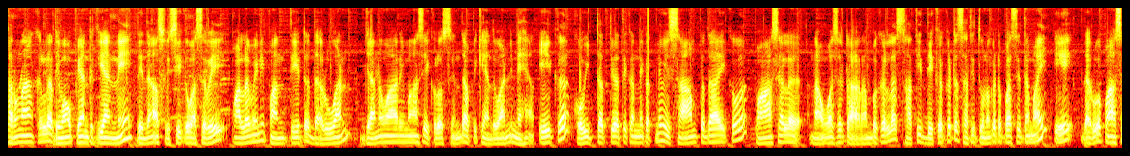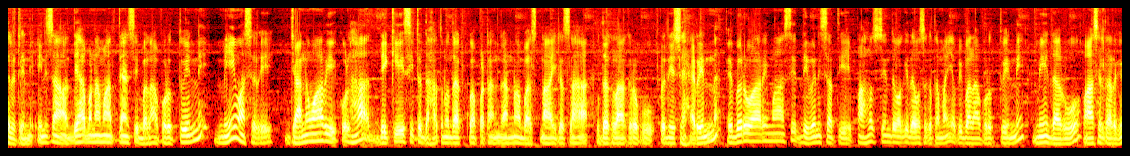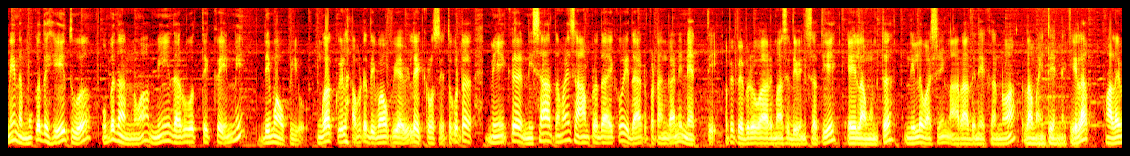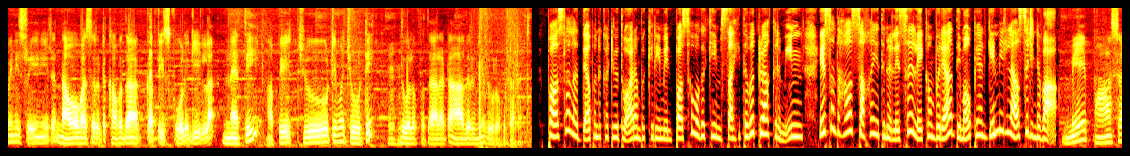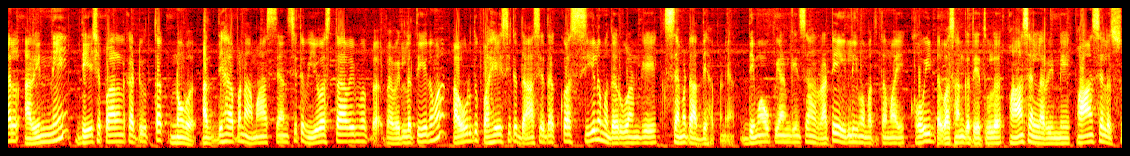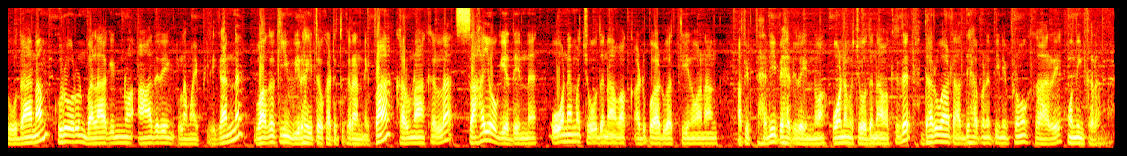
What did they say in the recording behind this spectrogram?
කරුණාකරලා දෙමව්පියන්ට කියන්නේ 2021 වසරේ පළවෙනි පන්තියට දරුවන් ජනවාරි මාසේ 11 වෙනිදා අපි කැඳවන්නේ නැහැ. ඒක කොවිඩ් තත්ත්වයට කරන එකක් නෙවෙයි සාම්ප්‍රදායිකව පාසල නව වසරට ආරම්භ කරලා සති දෙකකට සති තුනකට පස්සේ තමයි ඒ දරුවා පාසලට එන්නේ. ඒ නිසා අධ්‍යාපන අමාත්‍යාංශය බලාපොරොත්තු වෙන්නේ මේ වසරේ ජනවාරි 11 දෙකේ සිට 13 දක්වා පටන් ගන්නවා බස්නාහිර සහ උදකලා කරපු ප්‍රදේශ හැරෙන්න. පෙබරවාරි මාසේ දෙවනි සතියේ 15 වෙනිදා වගේ දවසක තමයි අපි බලාපොරොත්තු වෙන්නේ මේ දරුවෝ පාසලට අරගෙන එන්න. මොකද හේතුව ඔබ දන්නවා මේ දරුවොත් එක්ක එන්නේ දෙමව්පියෝ. හුඟක් වෙලාවට දෙමව්පියෝ ඇවිල්ලා එක්රොස්. එතකොට මේක නිසා තමයි සාම්ප්‍රදායිකව එදාට පටන් ගන්නෙ නැත්තේ. අපි පෙබරවාරි මාසේ දෙවෙනි සතියේ ඒ ළමුන්ට නිල වශයෙන් ආරාධනය කරනවා ළමයින්ට එන්න කියලා. පළවෙනි ශ්‍රේණියට නව වසරට කවදාකවත් ඉස්කෝලේ ගිහිල්ලා නැති අපේ චූටිම චූටි දුවල පුතාලට ආදරණීය දුවල පුතාලට පාසල් අධ්‍යාපන කටයුතු ආරම්භ කිරීමෙන් පසු වගකීම් සහිතව ක්‍රියා කරමින් ඒ සඳහා සහාය දෙන ලෙස ලේකම්වරයා දෙමව්පියන්ගෙන් ඉල්ලා සිටිනවා. මේ පාසල් අරින්නේ දේශපාලන කටයුත්තක් නොව අධ්‍යාපන අමාත්‍යාංශයට ව්‍යවස්ථාවෙන්ම පැවරිලා තියෙනවා අවුරුදු 5 සිට 16 දක්වා සියලුම දරුවන්ගේ සැමට අධ්‍යාපනයක්. දෙමව්පියන්ගෙන් සහ රටේ ඉල්ලීම මත තමයි කොවිඩ් වසංගතය තුල පාසල් අරින්නේ පාසල සූදානම් කුරුවරුන් බලාගෙන ආදරෙන් ළමයි පිළිගන්න වගකීම් විරහිත සහිතව කටයුතු කරන්න එපා. කරුණා කරලා සහයෝගය දෙන්න ඕනෑම චෝදනාවක් අඩුපාඩුවක් තියෙනවා නම් අපි පැහැදිලි පැහැදිලිව ඉන්නවා ඕනෑම චෝදනාවක් දරුවාට අධ්‍යාපන තියෙන ප්‍රමුඛ කාර්යය හොඳින් කරන්න.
